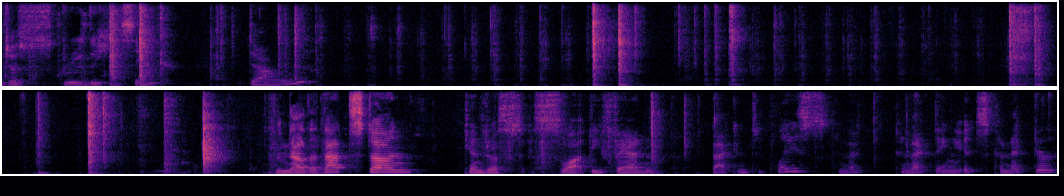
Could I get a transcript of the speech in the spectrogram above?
Just screw the heatsink down. Now that that's done, can just slot the fan back into place, connect, connecting its connector.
